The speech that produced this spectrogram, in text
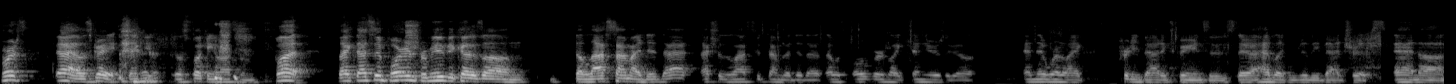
first, yeah, it was great. Thank you. It was fucking awesome. But like that's important for me because um the last time I did that, actually the last two times I did that, that was over like ten years ago, and they were like pretty bad experiences. There, I had like really bad trips, and uh,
